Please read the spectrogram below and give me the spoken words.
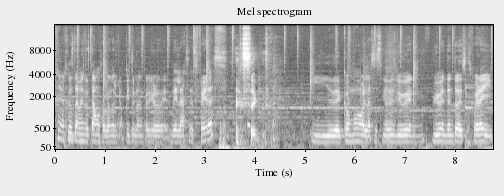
justamente estábamos hablando del capítulo anterior de, de las esferas Exacto. y de cómo las sociedades viven, viven dentro de su esfera y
